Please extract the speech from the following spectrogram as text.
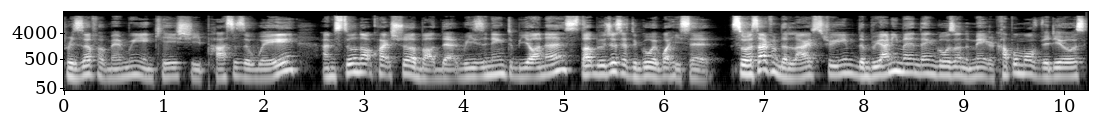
preserve her memory in case she passes away. I'm still not quite sure about that reasoning to be honest, but we'll just have to go with what he said. So aside from the live stream, the Biryani Man then goes on to make a couple more videos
